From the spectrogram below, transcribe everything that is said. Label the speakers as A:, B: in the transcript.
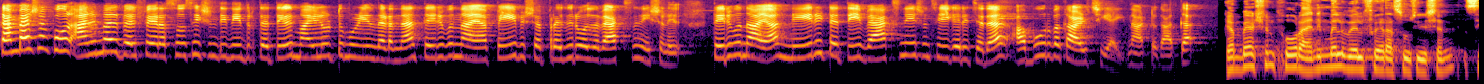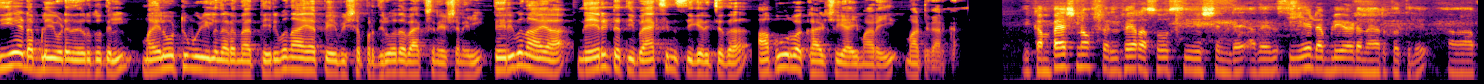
A: Compassion for animal welfare അസോസിയേഷന്റെ നേതൃത്വത്തിൽ മയിലോട്ടുമുഴിയിൽ നടന്ന തെരുവുനായ പേവിഷ പ്രതിരോധ വാക്സിനേഷനിൽ തെരുവുനായ നേരിട്ടെത്തി വാക്സിനേഷൻ സ്വീകരിച്ചത് അപൂർവ കാഴ്ചയായി നാട്ടുകാർക്ക്.
B: Compassion for animal welfare association C A ഡബ്ല്യുയുടെ നേതൃത്വത്തിൽ മയിലോട്ടുമുഴിയിൽ നടന്ന തെരുവുനായ പേവിഷ പ്രതിരോധ വാക്സിനേഷനിൽ തെരുവുനായ നേരിട്ടെത്തി വാക്സിൻ സ്വീകരിച്ചത് അപൂർവ കാഴ്ചയായി മാറി നാട്ടുകാർക്ക്.
C: ഈ കമ്പാഷൻ ഓഫ് വെൽഫെയർ അസോസിയേഷന്റെ അതായത് സി എ ഡബ്ല്യുയുടെ നേതൃത്വത്തിൽ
